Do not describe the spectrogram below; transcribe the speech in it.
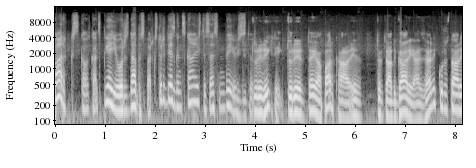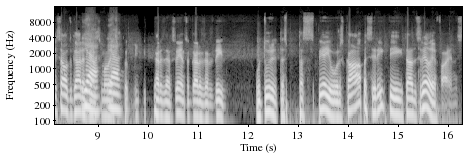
parks, kaut kāds pie jūras dabas parks. Tur ir diezgan skaisti. Es esmu bijusi. Tur ir rīktīgi. Tur ir tajā parkā ir tur tādi gari ezeri, kurus tā arī sauc par Jā, garezers. Garezers viens un garezers divi. Un tur ir tas, tas piejūras kāpes, ir rīktīgi tādas reliefainas,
